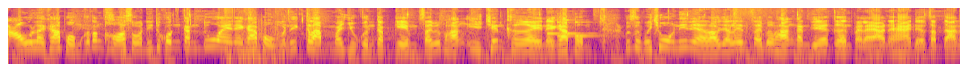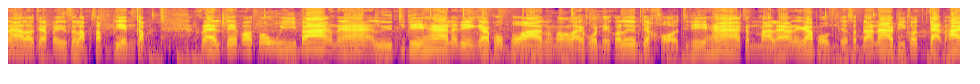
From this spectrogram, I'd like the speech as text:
เอาเลยครับผมก็ต้องขอสวัสดีทุกคนกันด้วยนะครับผมวันนี้กลับมาอยู่กันกับเกมไซเบอร์พังอีกเช่นเคยนะครับผมรู้สึกว่าช่วงนี้เนี่ยเราจะเล่นไซเบอร์พังกันเยอะเกินไปแล้วนะฮะเดี๋ยวสัปดาห์หน้าเราจะไปสลับสับเปลี่ยนกับแกรนเทฟออโต้วีบ้างนะฮะหรือ GTA 5นั่นเองครับผมเพราะว่าน้องๆหลายคนเนี่ยก็เริ่มจะขอ GTA 5 กันมาแล้วนะครับผมเดี๋ยวสัปดาห์หน้าพี่ก็จัดให้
